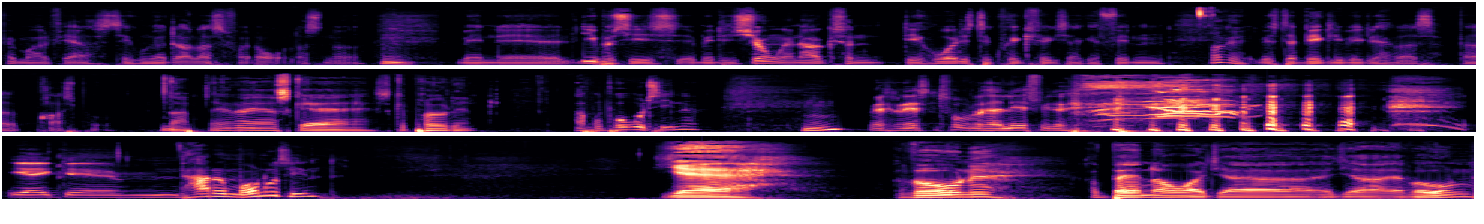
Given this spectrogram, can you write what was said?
75 til 100 dollars for et år eller sådan noget. Hmm. Men øh, lige præcis øh, meditation er nok sådan det hurtigste quick fix, jeg kan finde, Okay. hvis der virkelig, virkelig har været, været pres på. Nå, det kan være, jeg skal, skal prøve det. Apropos rutiner. Mm. Man skulle næsten tro, du havde læst mit. Erik, øh, har du en morgenrutine? Ja, vågne og bande over, at jeg, at jeg er vågen.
